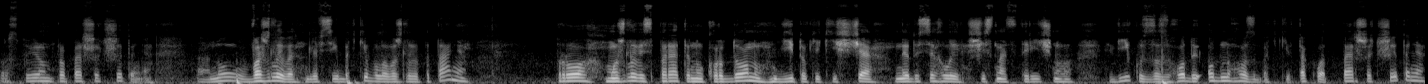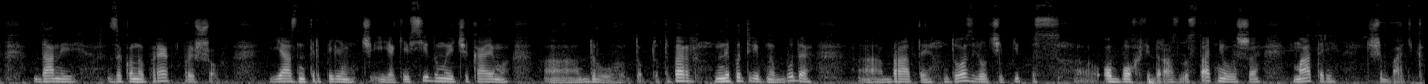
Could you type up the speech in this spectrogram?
Розповім про перше читання. Ну, важливе для всіх батьків було важливе питання про можливість перетину кордону діток, які ще не досягли 16-річного віку, за згодою одного з батьків. Так от, перше читання, даний законопроект пройшов. Я з нетерпінням, як і всі думаю, чекаємо другого. Тобто тепер не потрібно буде брати дозвіл чи підпис обох відразу. Достатньо лише матері чи батька.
